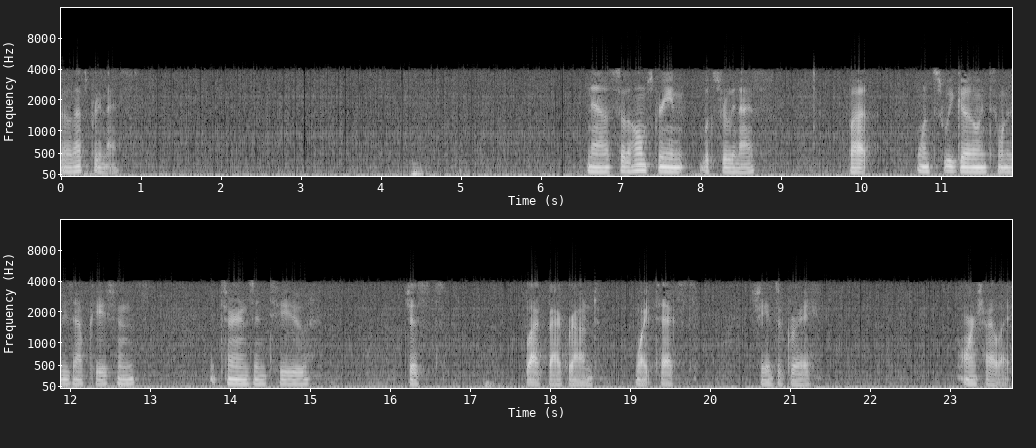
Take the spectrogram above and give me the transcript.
So that's pretty nice. Now, so the home screen looks really nice, but once we go into one of these applications, it turns into just black background, white text, shades of gray, orange highlight.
